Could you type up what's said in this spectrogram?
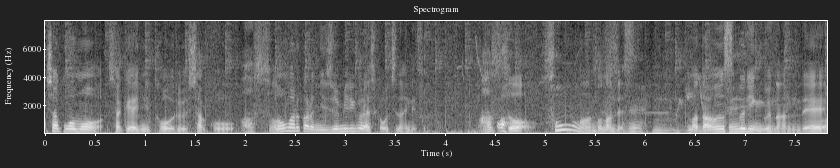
車高も車検に通る車高。あそう。ノーマルから20ミリぐらいしか落ちないんですよ。あそそうなんそうなんです。ねまあダウンスプリングなんう、で。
